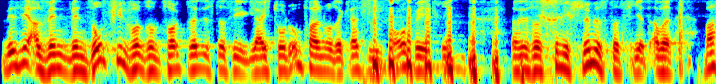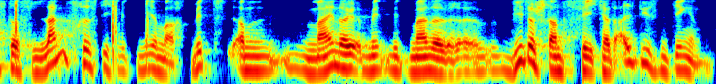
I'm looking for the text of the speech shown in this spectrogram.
wissen Sie, also wenn, wenn so viel von so einem Zeug drin ist, dass Sie gleich tot umfallen oder grässliches Bauchweh kriegen, dann ist was ziemlich Schlimmes passiert. Aber was das langfristig mit mir macht, mit ähm, meiner, mit, mit meiner äh, Widerstandsfähigkeit, all diesen Dingen,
